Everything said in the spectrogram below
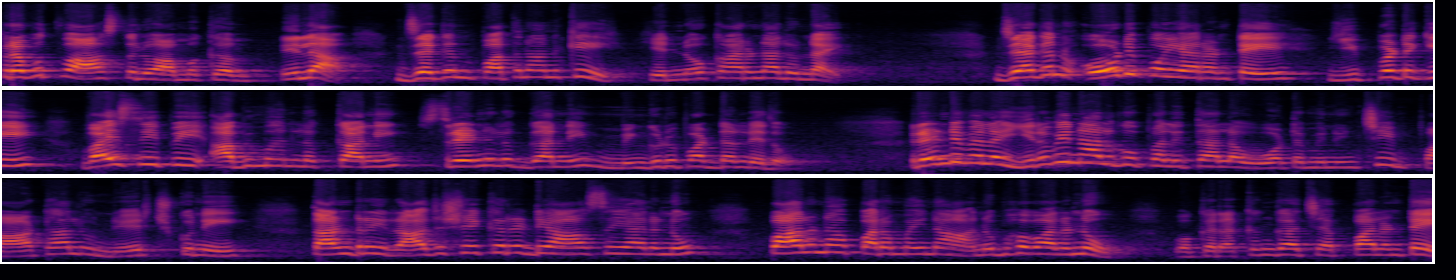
ప్రభుత్వ ఆస్తులు అమ్మకం ఇలా జగన్ పతనానికి ఎన్నో కారణాలున్నాయి. జగన్ ఓడిపోయారంటే ఇప్పటికీ వైసీపీ అభిమానులకు కానీ శ్రేణులకు కానీ మింగుడుపడ్డం లేదు. రెండు వేల ఇరవై నాలుగు ఫలితాల ఓటమి నుంచి పాఠాలు నేర్చుకుని తండ్రి రాజశేఖర రెడ్డి ఆశయాలను పాలనాపరమైన అనుభవాలను ఒక రకంగా చెప్పాలంటే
